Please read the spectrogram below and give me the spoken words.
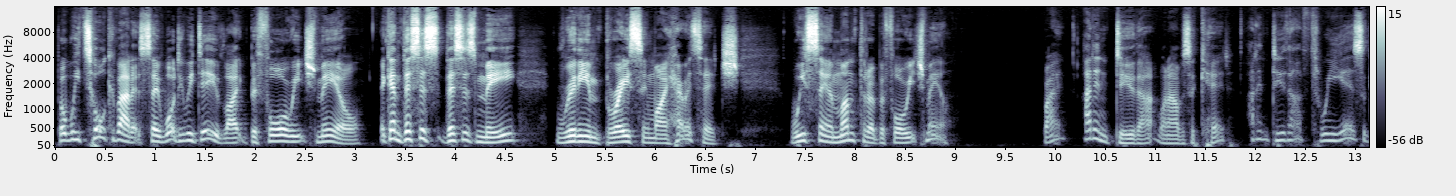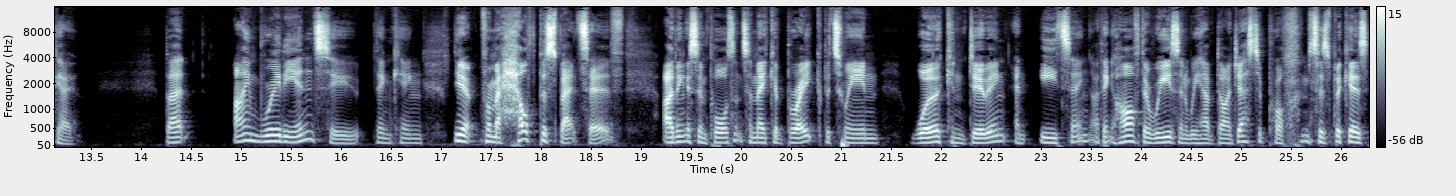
But we talk about it. So what do we do? Like before each meal. Again, this is this is me really embracing my heritage. We say a mantra before each meal. Right? I didn't do that when I was a kid. I didn't do that 3 years ago. But I'm really into thinking, you know, from a health perspective, I think it's important to make a break between work and doing and eating. I think half the reason we have digestive problems is because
